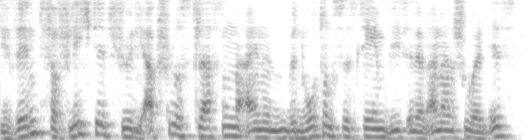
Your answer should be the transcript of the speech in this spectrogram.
Die sind verpflichtet für die Abschlussklassen ein Benotungssystem, wie es in den anderen Schulen ist,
